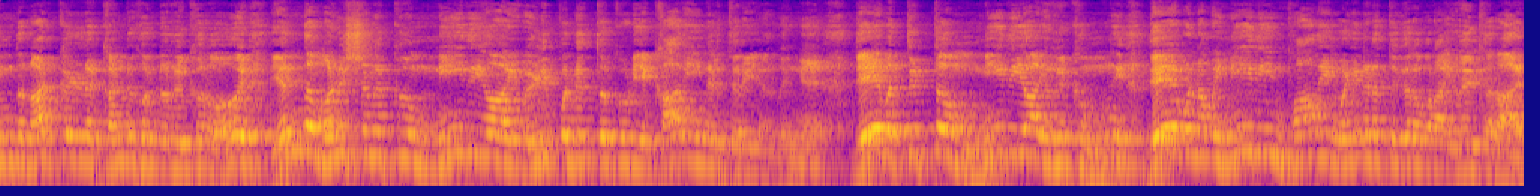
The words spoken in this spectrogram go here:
இந்த நாட்கள்ல கண்டு கொண்டிருக்கிறோம் எந்த மனுஷனுக்கும் நீதியாய் வெளிப்படுத்தக்கூடிய காரியங்கள் தெரியாதுங்க. தேவ திட்டம் நீதியாய் இருக்கும். தேவன் நம்மை நீதியின் பாதையில் வழிநடத்துகிறவராய் இருக்கிறார்.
